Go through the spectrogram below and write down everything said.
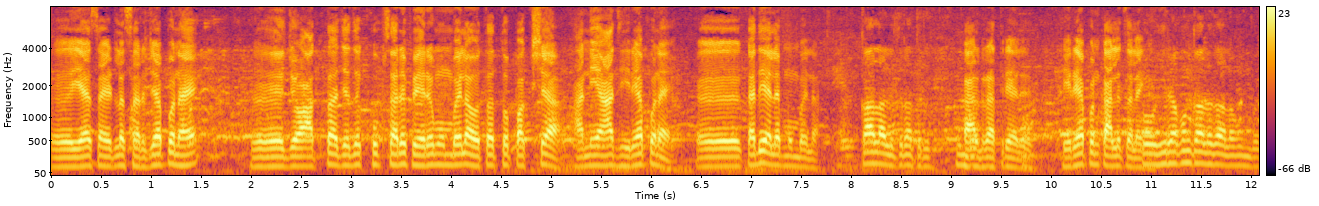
अ, या साईडला सर्जा पण आहे. अ, जो आत्ता ज्याचं खूप सारे फेरे मुंबईला होतात तो पक्षा आणि आज हिऱ्या पण आहे. अ, कधी आल्या मुंबईला? काल आलेत रात्री. काल रात्री आले हिऱ्या पण कालच आलाय हो हिरा पण कालच आला मुंबई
